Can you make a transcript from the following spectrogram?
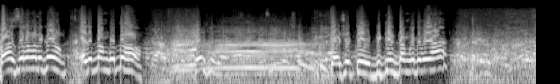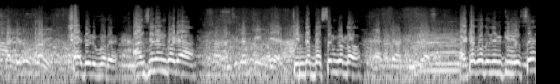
ভাই আসসালামু আলাইকুম। এটার দাম কত? পঁয়ষট্টি। বিক্রির দাম কত ভাইয়া? ষাটের উপরে। আনছিলেন কয়টা? তিনটা বেচছেন কত? একটা কত দিয়ে বিক্রি করছেন?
